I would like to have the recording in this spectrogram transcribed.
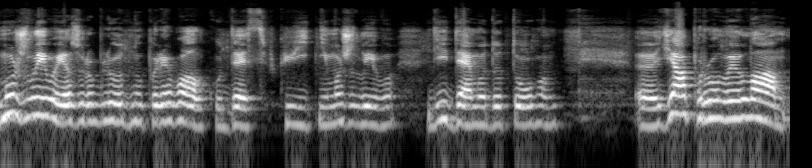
Можливо, я зроблю одну перевалку десь в квітні, можливо, дійдемо до того. Е, Я пролила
